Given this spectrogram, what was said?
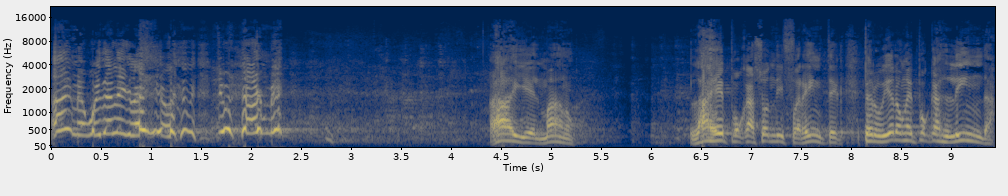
Ay, me voy de la iglesia. Ay, hermano. Las épocas son diferentes, pero hubieron épocas lindas.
